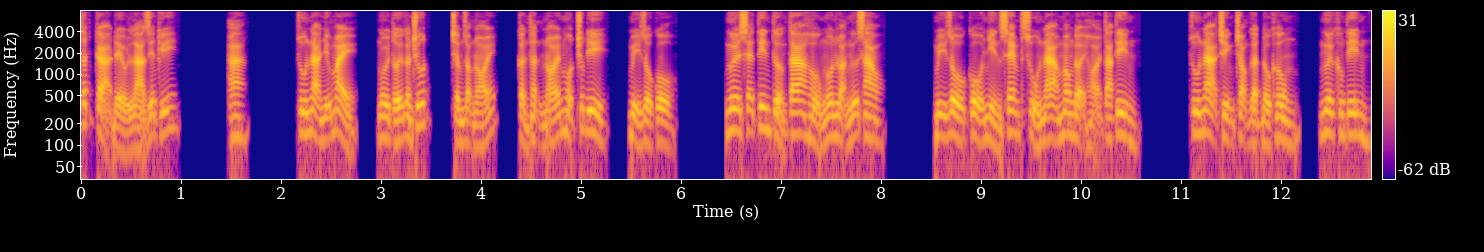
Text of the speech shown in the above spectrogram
tất cả đều là diễn kỹ. A. Dù nạ nhữ mày, ngồi tới gần chút, trầm giọng nói, cẩn thận nói một chút đi mỹ dồ cổ ngươi sẽ tin tưởng ta hầu ngôn loạn ngữ sao? Mỹ dồ cổ nhìn xem xù nạ mong đợi hỏi, ta tin. Dù nạ trịnh trọng gật đầu, không, ngươi không tin.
